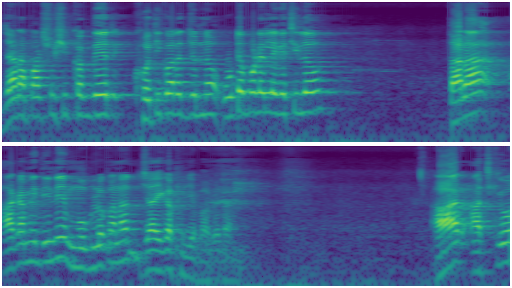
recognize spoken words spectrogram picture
যারা পার্শ্ব শিক্ষকদের ক্ষতি করার জন্য উঠে পড়ে লেগেছিল তারা আগামী দিনে মুখ লোকানোর জায়গা খুঁজে পাবে না। আর আজকেও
